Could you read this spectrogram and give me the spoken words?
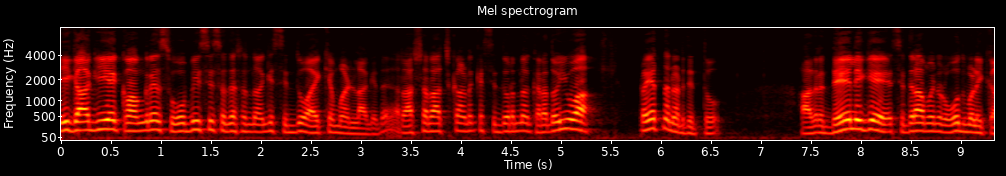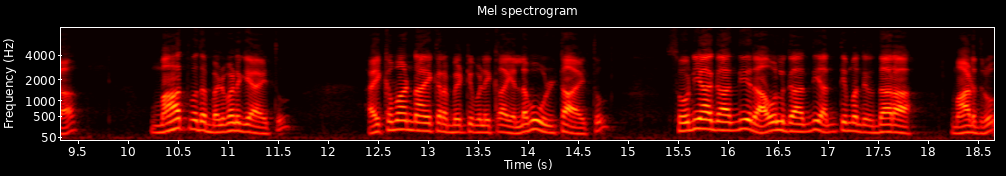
ಹೀಗಾಗಿಯೇ ಕಾಂಗ್ರೆಸ್ ಒಬಿಸಿ ಸದಸ್ಯನಾಗಿ ಸಿದ್ದು ಆಯ್ಕೆ ಮಾಡಲಾಗಿದೆ. ರಾಷ್ಟ್ರ ರಾಜಕಾರಣಕ್ಕೆ ಸಿದ್ದುರನ್ನ ಕರೆದೊಯ್ಯುವ ಪ್ರಯತ್ನ ನಡೆದಿತ್ತು. ಆದರೆ ದೆಹಲಿಗೆ ಸಿದ್ದರಾಮಯ್ಯನವರು ಹೋದ ಬಳಿಕ ಮಹತ್ವದ ಬೆಳವಣಿಗೆ ಆಯಿತು. ಹೈಕಮಾಂಡ್ ನಾಯಕರ ಭೇಟಿ ಬಳಿಕ ಎಲ್ಲವೂ ಉಲ್ಟಾ ಆಯಿತು. ಸೋನಿಯಾ ಗಾಂಧಿ, ರಾಹುಲ್ ಗಾಂಧಿ ಅಂತಿಮ ನಿರ್ಧಾರ ಮಾಡಿದ್ರು.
